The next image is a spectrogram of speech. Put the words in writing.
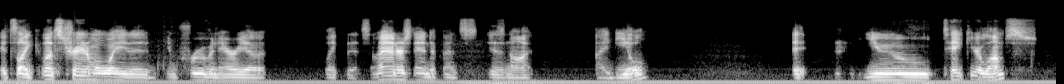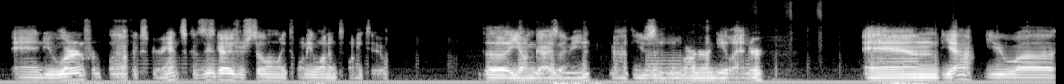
it's like let's trade them away to improve an area like this. And I understand defense is not ideal. It you take your lumps and you learn from playoff experience because these guys are still only 21 and 22. The young guys, I mean, Matthews and Marner and Nylander. And yeah, you uh,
